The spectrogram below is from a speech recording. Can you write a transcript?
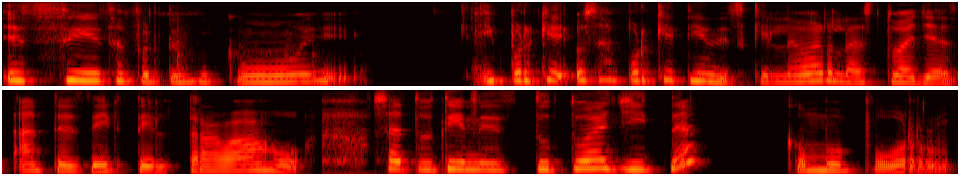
Eh, Sí, esa parte fue como. ¿Y por qué? O sea, ¿por qué tienes que lavar las toallas antes de irte al trabajo? O sea, tú tienes tu toallita como por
